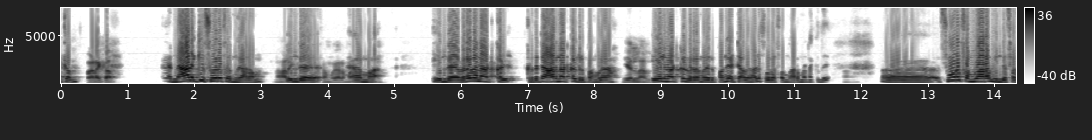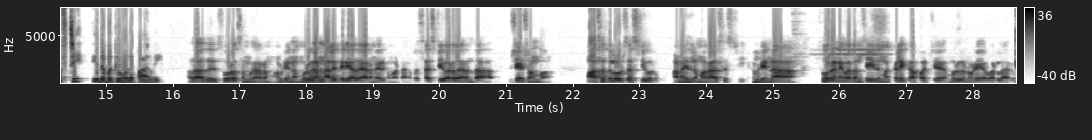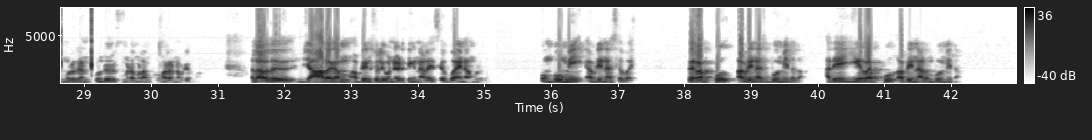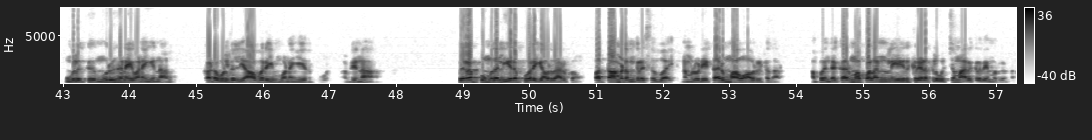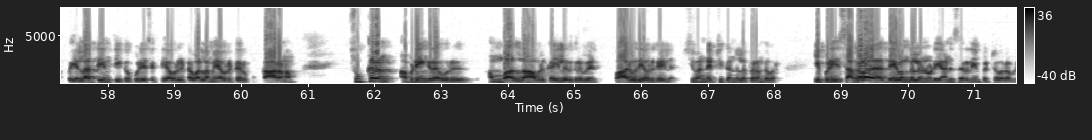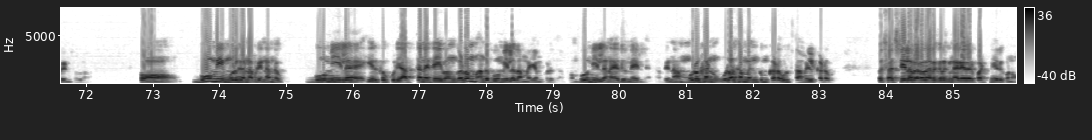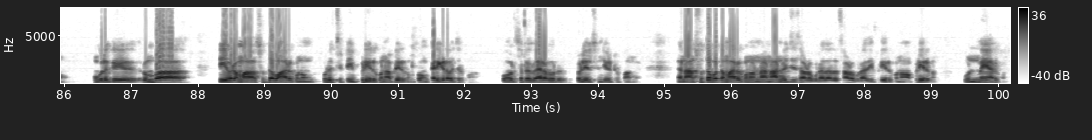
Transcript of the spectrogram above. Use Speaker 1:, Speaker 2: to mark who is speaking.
Speaker 1: வணக்கம்.
Speaker 2: வணக்கம்.
Speaker 1: நாளைக்கு சூரசம்ஹாரம். இந்த ஆமா. இந்த விரத நாட்கள் கிட்டத்தட்ட ஆறு நாட்கள் இருப்பாங்களா?
Speaker 2: ஏழு
Speaker 1: நாட்கள் விரதம் இருப்பாங்க. எட்டாவது நாள் சூரசம்ஹாரம் நடக்குது. சூரசம்ஹாரம் இந்த சஷ்டி இதை பத்தி உங்களோட பார்வை.
Speaker 2: அதாவது சூரசம்ஹாரம் அப்படின்னா முருகன்னாலே தெரியாத யாருமே இருக்க மாட்டாங்க. இப்ப சஷ்டி வரதா இருந்தா விசேஷம் மாசத்துல ஒரு சஷ்டி வரும். ஆனா இதுல மகா சஷ்டி. அப்படின்னா சூரனை வதம் செய்து மக்களை காப்பாற்றிய முருகனுடைய வரலாறு. முருகன் குன்று இருக்கும் இடமெல்லாம் குமரன் அப்படிமா அதாவது ஜாதகம் அப்படின்னு சொல்லி ஒன்று எடுத்தீங்கனாலே செவ்வாய்னா முருகன். இப்போ பூமி அப்படின்னா செவ்வாய். பிறப்பு அப்படின்னா பூமியில தான். அதே இறப்பு அப்படின்னாலும் பூமி தான். உங்களுக்கு முருகனை வணங்கினால் கடவுள்கள் யாவரையும் வணங்கியது போல். அப்படின்னா பிறப்பு முதல் இறப்பு வரைக்கும் அவர் தான் இருக்கும் பத்தாம் இடம்ங்கிற செவ்வாய் நம்மளுடைய கருமாவும் அவர்கிட்ட தான் இருக்கும். அப்போ இந்த கர்ம பலன் இருக்கிற இடத்துல உச்சமா இருக்கிறதே முருகன் தான். இப்போ எல்லாத்தையும் தீர்க்கக்கூடிய சக்தி அவர்கிட்ட வல்லமை அவர்கிட்ட இருக்கும். காரணம் சுக்கிரன் அப்படிங்கிற ஒரு அம்பாள் தான் அவர் கையில இருக்கிற வேல். பார்வதி அவர் கையில. சிவன் நெற்றி கண்ணுல பிறந்தவர். இப்படி சகல தெய்வங்களினுடைய அனுசரணையும் பெற்றவர் அப்படின்னு சொல்லலாம். இப்போ பூமி முருகன் அப்படின்னா அந்த பூமியில இருக்கக்கூடிய அத்தனை தெய்வங்களும் அந்த பூமியில தான் மையம் கொடுது அப்போ பூமி இல்லைன்னா எதுவுமே இல்லை. அப்படின்னா முருகன் உலகமெங்கும் கடவுள் தமிழ் கடவுள். இப்போ சஷ்டியில் விரதம் இருக்கிறதுக்கு நிறைய பேர் பட்னி இருக்கணும். உங்களுக்கு ரொம்ப தீவிரமாக சுத்தமாக இருக்கணும். குளிச்சுட்டு இப்படி இருக்கணும் அப்படி இருக்கும் இப்போ கறிக்கடை வச்சுருப்போம் இப்போ ஒரு சிலர் வேற ஒரு தொழில் செஞ்சுக்கிட்டு இருப்பாங்க. நான் சுத்தபத்தமாக இருக்கணும்னா நான்வெஜ் சாப்பிடக்கூடாது அதை சாப்பிடக்கூடாது இப்படி இருக்கணும் அப்படி இருக்கணும். உண்மையாக இருக்கும்.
